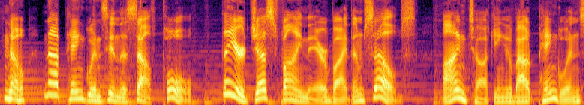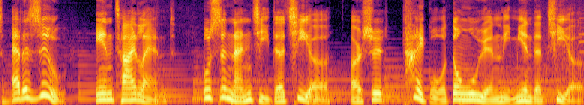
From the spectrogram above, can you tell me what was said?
no, not penguins in the South Pole. They are just fine there by themselves. I'm talking about penguins at a zoo in Thailand. 不是南极的企鹅，而是泰国动物园里面的企鹅。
